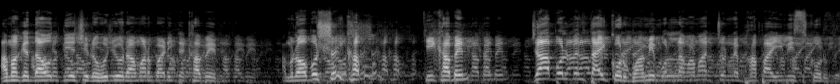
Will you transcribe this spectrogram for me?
আমাকে দাওয়াত দিয়েছিল, হুজুর, আমার বাড়িতে খাবেন। আমরা অবশ্যই খাব। কি খাবেন? যা বলবেন তাই করব। আমি বললাম, আমার জন্য ভাপা ইলিশ করবে,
